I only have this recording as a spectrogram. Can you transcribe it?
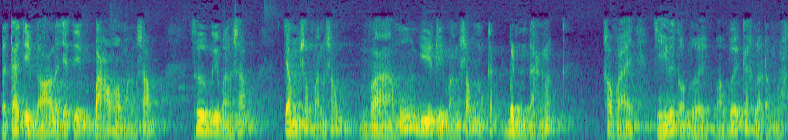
Và trái tim đó là trái tim bảo hộ mạng sống thương yêu mạng sống, chăm sóc mạng sống và muốn duy trì mạng sống một cách bình đẳng, không phải chỉ với con người mà với các loài động vật.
